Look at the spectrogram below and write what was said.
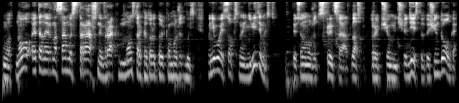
Вот. Но это, наверное, самый страшный враг монстра, который только может быть. У него есть собственная невидимость, то есть он может скрыться от глаз, который причем еще действует очень долго.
